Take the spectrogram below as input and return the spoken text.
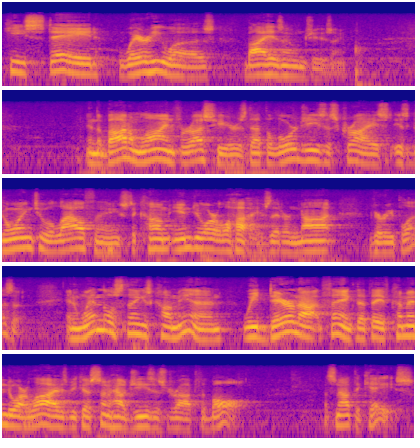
He stayed where he was by his own choosing. And the bottom line for us here is that the Lord Jesus Christ is going to allow things to come into our lives that are not very pleasant. And when those things come in, we dare not think that they've come into our lives because somehow Jesus dropped the ball. That's not the case.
